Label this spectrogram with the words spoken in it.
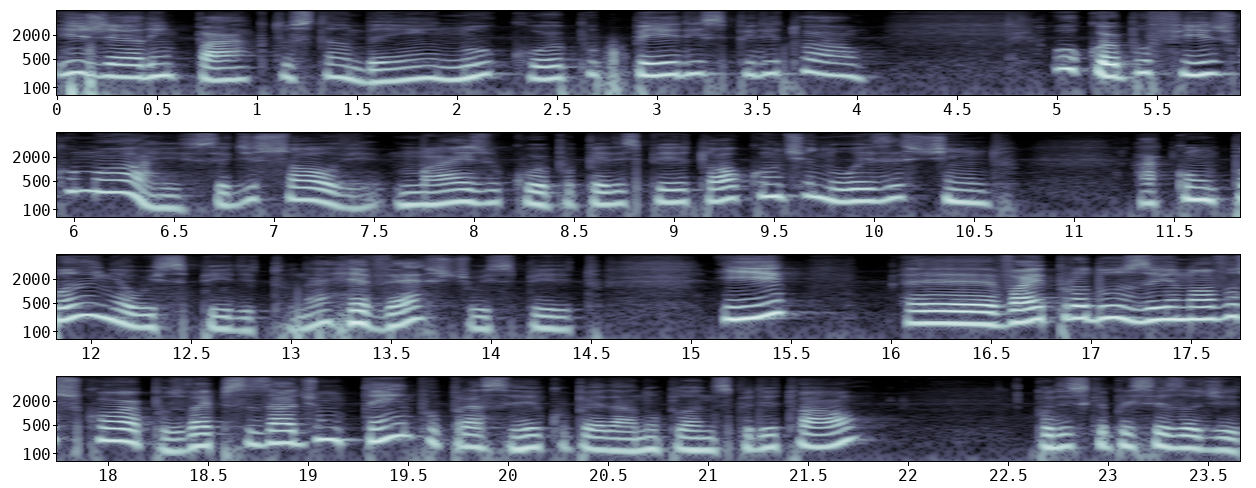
e gera impactos também no corpo perispiritual. O corpo físico morre, se dissolve, mas o corpo perispiritual continua existindo. Acompanha o espírito, né? reveste o espírito. E é, vai produzir novos corpos. Vai precisar de um tempo para se recuperar no plano espiritual por isso que precisa de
